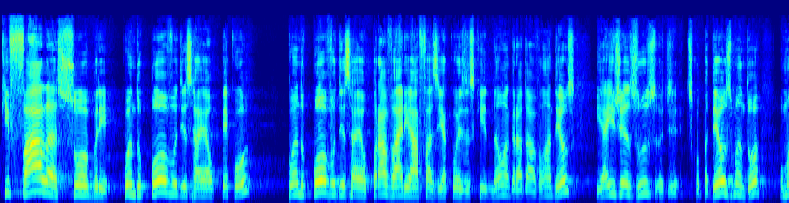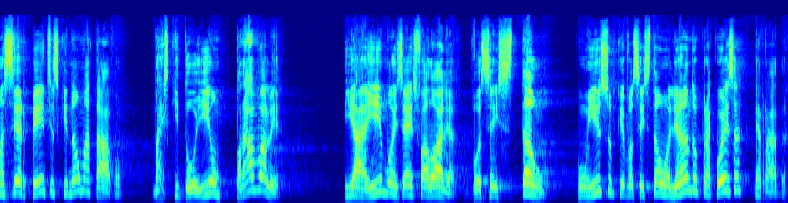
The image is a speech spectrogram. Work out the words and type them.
que fala sobre quando o povo de Israel pecou, quando o povo de Israel, para variar, fazia coisas que não agradavam a Deus, e aí Jesus, desculpa, Deus mandou umas serpentes que não matavam, mas que doíam para valer. E aí Moisés falou: olha, vocês estão com isso porque vocês estão olhando para a coisa errada.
